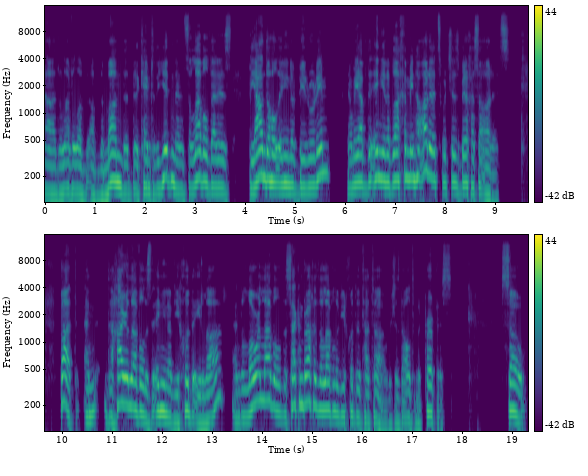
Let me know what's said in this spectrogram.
uh, the level of, of the Mun that, that came to the Yidden, and it's a level that is beyond the whole Inyan of Birurim. Then we have the Inyan of Lechem Min Haaretz, which is Birchas Haaretz. But, and the higher level is the Inyan of Yichud Ilah, and the lower level, the second bracha is the level of Yichud Tata, which is the ultimate purpose. So,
